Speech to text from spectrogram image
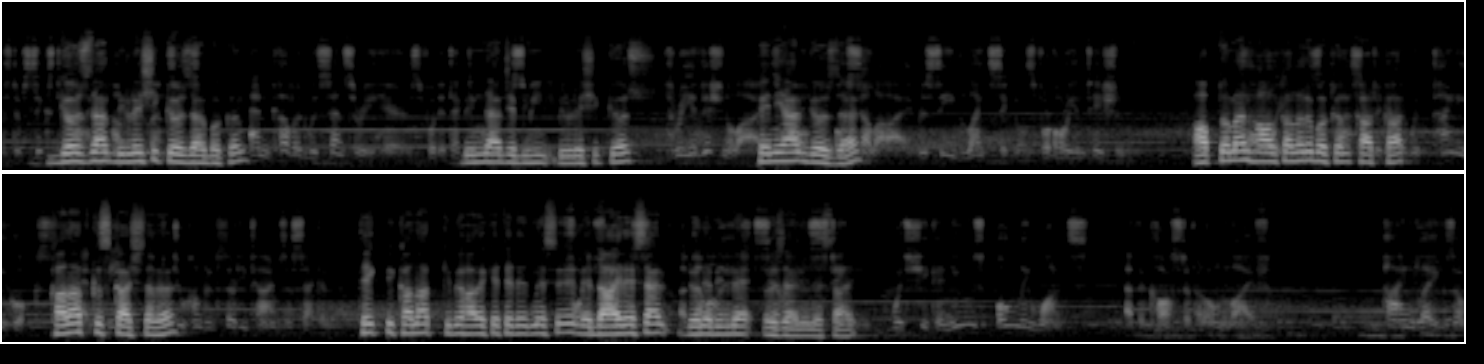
69 Gözler, birleşik gözler bakın. Binlerce bin, birleşik göz. Penial gözler. Abdomen halkaları bakın kat kat. Kanat kıskaçları. up to 230 times a second. Tek bir kanat gibi hareket edilmesi ve dairesel dönebilme özelliğine sahip. Hind legs are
